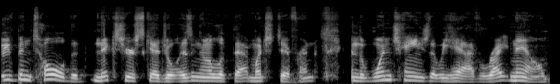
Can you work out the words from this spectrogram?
we've been told that next year's schedule isn't going to look that much different. And the one change that we have right now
